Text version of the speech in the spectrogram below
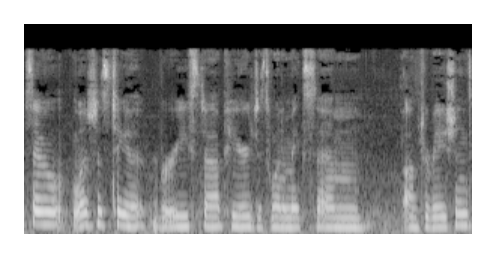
So let's just take a brief stop here. Just want to make some observations.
